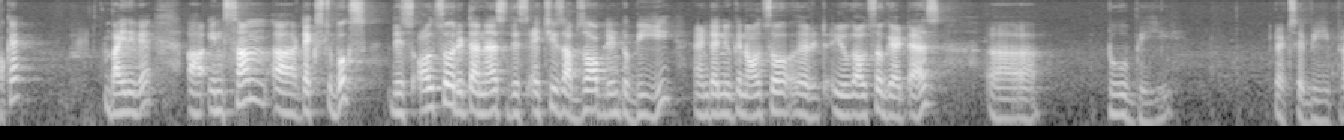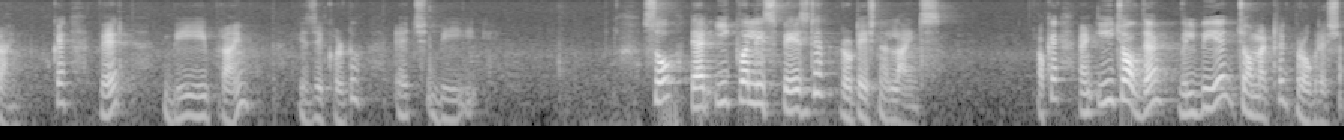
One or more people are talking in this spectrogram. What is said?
Okay. By the way, uh, in some uh, textbooks this also written as this H is absorbed into BE and then you can also uh, you also get as uh, 2 BE let us say BE prime okay, where BE prime is equal to HBE. So, they are equally spaced rotational lines okay, and each of them will be a geometric progression.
